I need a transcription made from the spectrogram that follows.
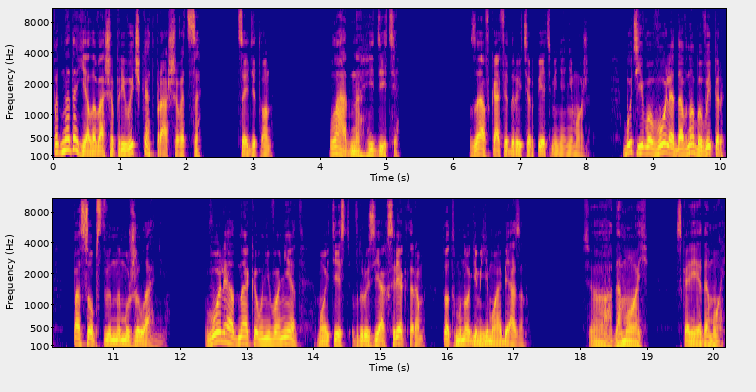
поднадоела ваша привычка отпрашиваться», — цедит он. «Ладно, идите». Зав кафедры терпеть меня не может. Будь его воля, давно бы выпер по собственному желанию. Воли, однако, у него нет. Мой тесть в друзьях с ректором, тот многим ему обязан. Все, домой. Скорее домой.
